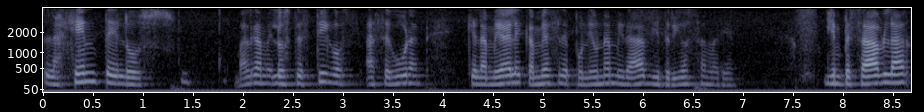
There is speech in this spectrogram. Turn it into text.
la gente, los, válgame, los testigos aseguran que la mirada le cambiaba, se le ponía una mirada vidriosa, Mariana y empezaba a hablar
